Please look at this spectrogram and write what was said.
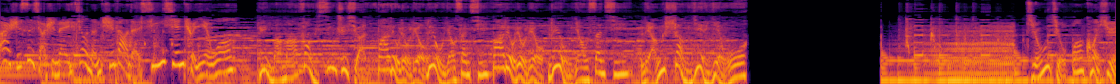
二十四小时内就能吃到的新鲜纯燕窝。孕妈妈放心之选，八六六六六幺三七八六六六六幺三七，梁上燕燕窝。九九八快讯。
